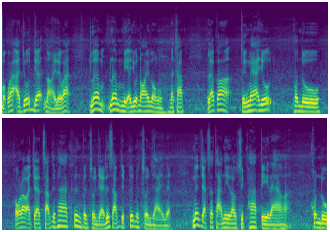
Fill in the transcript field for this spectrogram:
บอกว่าอายุเยอะหน่อยแต่ว่าเริ่มเริ่มมีอายุน้อยลงนะครับ แล้วก็ถึงแม้อายุคนดูของเราอาจจะ 35 ขึ้นเป็นส่วนใหญ่หรือ 30 ขึ้นเป็นส่วนใหญ่เนี่ย เนื่องจากสถานีเรา 15 ปีแล้วอะคนดู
